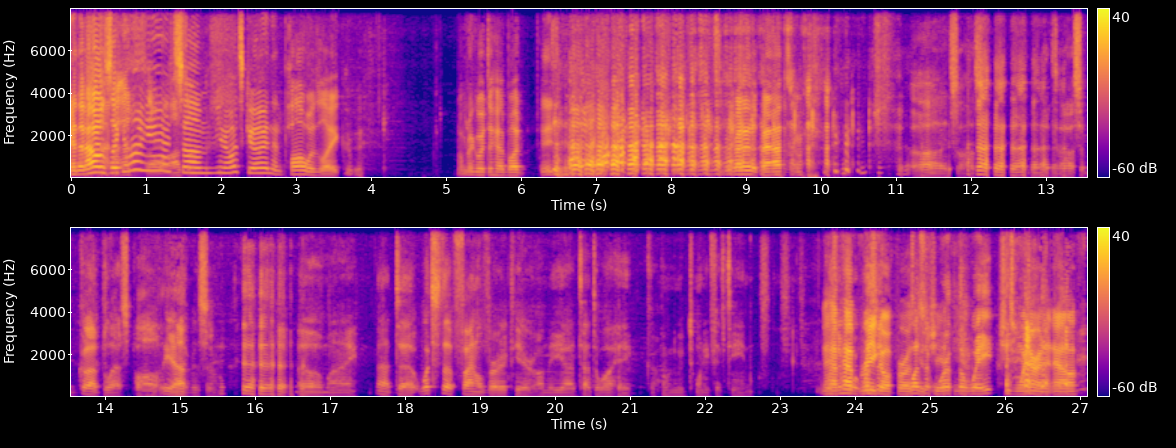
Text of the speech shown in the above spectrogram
and then I was like, oh yeah, it's um, you know, it's good. And then Paul was like, I'm gonna go hit the head, bud. Right in the bathroom. Oh, that's awesome. That's awesome. God bless Paul. Yeah. Oh my. That, uh, what's the final verdict here on the uh, Tatuaje Cojonu 2015? Have it- have was Bree it- go first. Was 'cause it she- worth the yeah, wait? She's wearing it now.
